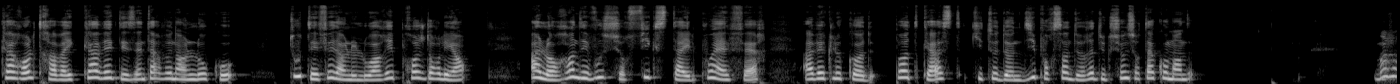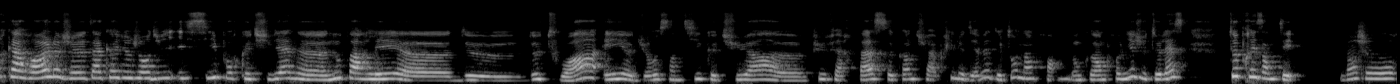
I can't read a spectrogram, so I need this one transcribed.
Carole travaille qu'avec des intervenants locaux. Tout est fait dans le Loiret proche d'Orléans. Alors rendez-vous sur fixstyle.fr avec le code podcast qui te donne 10% de réduction sur ta commande. Bonjour Carole, je t'accueille aujourd'hui ici pour que tu viennes euh, nous parler euh, de, toi et euh, du ressenti que tu as pu faire face quand tu as pris le diabète de ton enfant. Donc en premier, je te laisse te présenter. Bonjour,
